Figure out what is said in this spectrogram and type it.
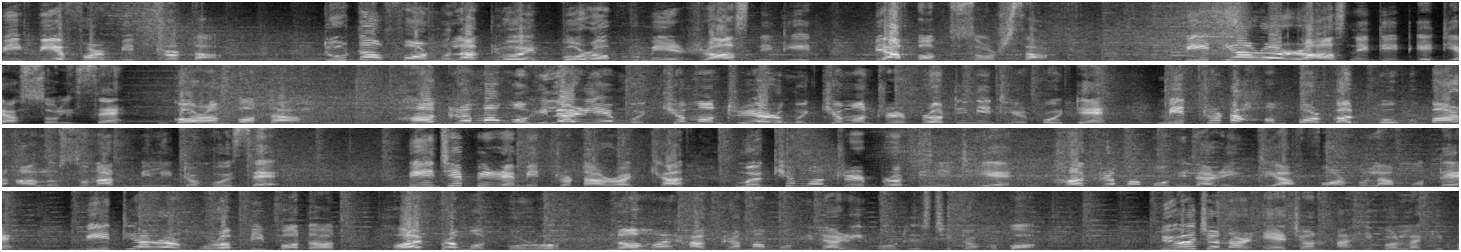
বি পি এফৰ মিত্ৰতা? দুটা ফৰ্মুলাক লৈ বড়োভূমিৰ ৰাজনীতিত ব্যাপক চৰ্চা। বি টি আৰৰ ৰাজনীতিত এতিয়া চলিছে গৰম বতাহ। হাগ্ৰামা মহিলাৰীয়ে মুখ্যমন্ত্ৰী আৰু মুখ্যমন্ত্ৰীৰ প্ৰতিনিধিৰ সৈতে মিত্ৰতা সম্পৰ্কত বহুবাৰ আলোচনাত মিলিত হৈছে। বিজেপিৰে মিত্ৰতা ৰক্ষাত মুখ্যমন্ত্ৰীৰ প্ৰতিনিধিয়ে হাগ্ৰামা মহিলাৰীক দিয়া ফৰ্মুলা মতে বি টি আৰৰ মুৰব্বী পদত হয় প্ৰমোদ বড়ো নহয় হাগ্ৰামা মহিলাৰী অধিষ্ঠিত হ'ব। দুয়োজনৰ এজন আহিব লাগিব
